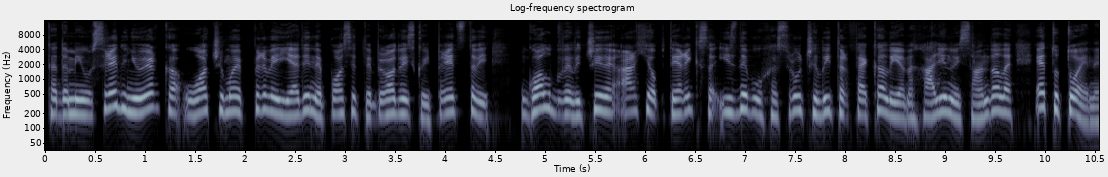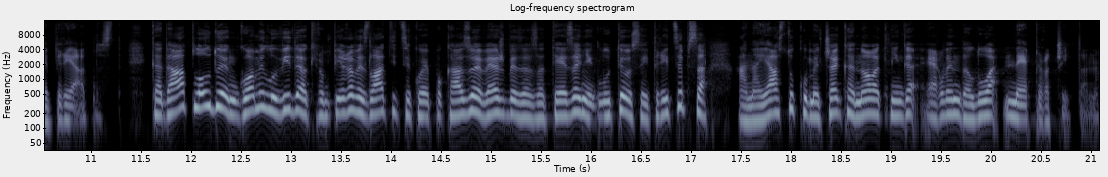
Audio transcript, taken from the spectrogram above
Kada mi u sredi Njujorka u oči moje prve i jedine posete brodvejskoj predstavi golub veličine Arheopteriksa iz nebuha sruči litar fekalija na haljinu i sandale, eto to je neprijatnost. Kada uploadujem gomilu videa krompirove zlatice koje pokazuje vežbe za zatezanje gluteusa i tricepsa, a na jastuku me čeka nova knjiga Erlenda Lua nepročitana.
